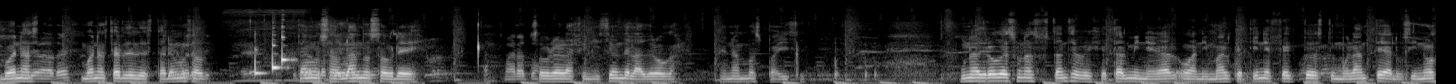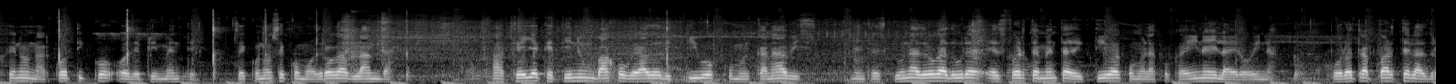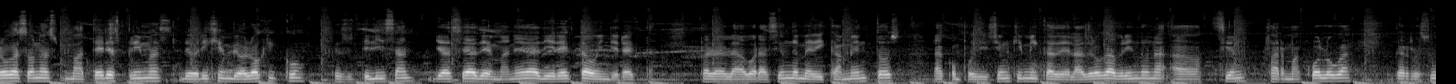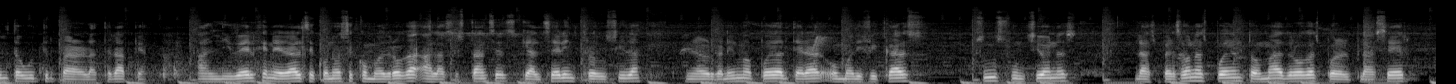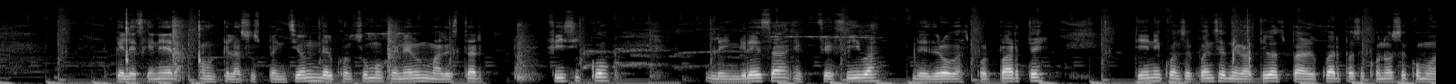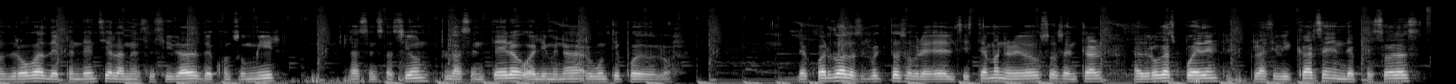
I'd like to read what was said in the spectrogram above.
Buenas, buenas tardes, le estaremos estamos hablando sobre, sobre la definición de la droga en ambos países. Una droga es una sustancia vegetal, mineral o animal que tiene efecto estimulante, alucinógeno, narcótico o deprimente. Se conoce como droga blanda, aquella que tiene un bajo grado adictivo como el cannabis, mientras que una droga dura es fuertemente adictiva como la cocaína y la heroína. Por otra parte, las drogas son las materias primas de origen biológico que se utilizan ya sea de manera directa o indirecta para la elaboración de medicamentos. La composición química de la droga brinda una acción farmacóloga que resulta útil para la terapia. Al nivel general se conoce como droga a las sustancias que al ser introducida en el organismo puede alterar o modificar sus funciones. Las personas pueden tomar drogas por el placer que les genera, aunque la suspensión del consumo genera un malestar físico, la ingresa excesiva de drogas por parte tiene consecuencias negativas para el cuerpo. Se conoce como droga dependencia las necesidades de consumir la sensación placentera o eliminar algún tipo de dolor. De acuerdo a los efectos sobre el sistema nervioso central, las drogas pueden clasificarse en depresoras,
